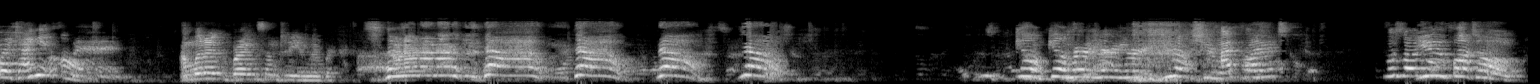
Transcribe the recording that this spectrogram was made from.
Wait, can I get oh I'm gonna bring some to you, remember? No, no, no, no, no, no, no, no, no! Kill him, kill him, hurry, hurry, hurry! Do not shoot him, I- private! You butthole!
